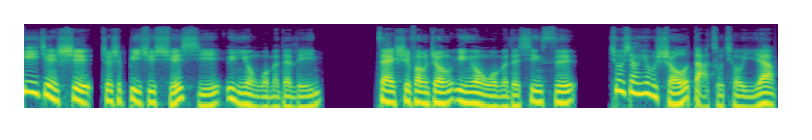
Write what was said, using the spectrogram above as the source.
第一件事就是必须学习运用我们的灵，在侍奉中运用我们的心思，就像用手打足球一样，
